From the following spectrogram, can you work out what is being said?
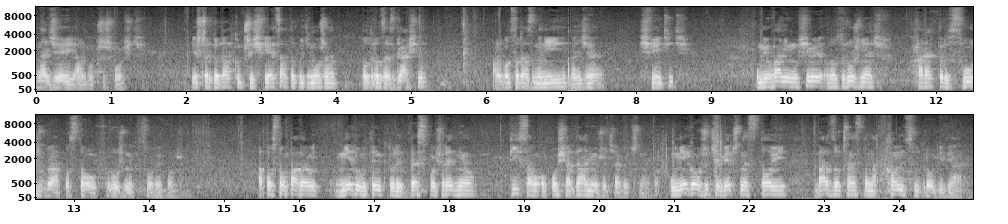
nadziei albo przyszłości? Jeszcze w dodatku przyświeca, to być może po drodze zgaśnie, albo coraz mniej będzie świecić. Umiłowani musimy rozróżniać charakter służby apostołów różnych w Słowie Bożym. Apostoł Paweł nie był tym, który bezpośrednio pisał o posiadaniu życia wiecznego. U niego życie wieczne stoi bardzo często na końcu drogi wiary.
